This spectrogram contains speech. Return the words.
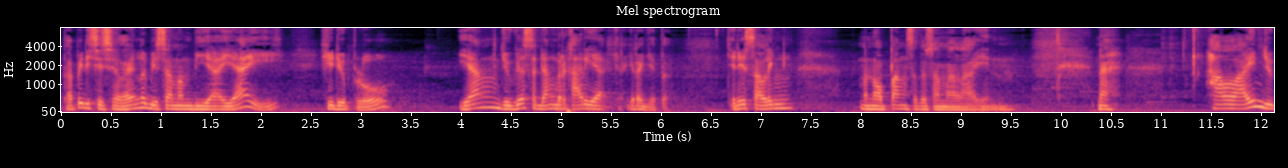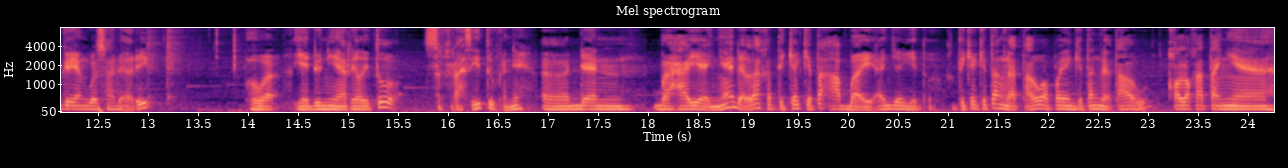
tapi di sisi lain lo bisa membiayai hidup lo yang juga sedang berkarya kira-kira gitu. Jadi saling menopang satu sama lain. Nah, hal lain juga yang gue sadari bahwa ya dunia real itu sekeras itu kan ya. Uh, dan bahayanya adalah ketika kita abai aja gitu. Ketika kita nggak tahu apa yang kita nggak tahu. Kalau katanya,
